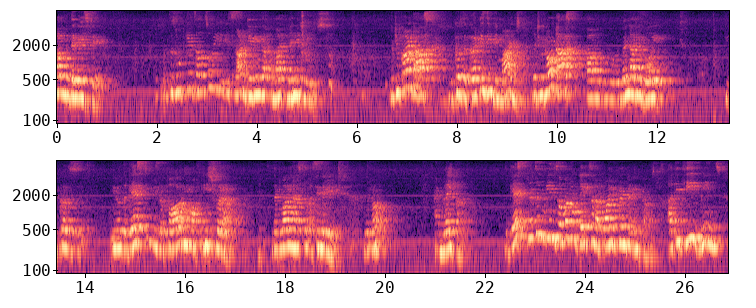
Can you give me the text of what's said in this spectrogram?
long they will stay. But the suitcase also is not giving much many clues. But you can't ask because the courtesy demands that you don't ask uh, when are you going. Because you know the guest is a form of Ishvara that one has to assimilate, you know, and welcome. The guest doesn't mean someone who takes an appointment and comes. Atithi means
